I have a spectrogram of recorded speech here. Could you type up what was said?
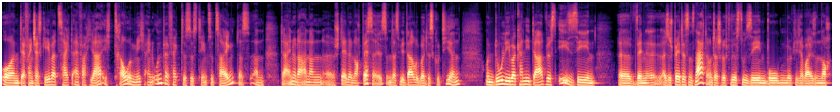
Und der Franchisegeber zeigt einfach, ja, ich traue mich, ein unperfektes System zu zeigen, das an der einen oder anderen äh, Stelle noch besser ist und dass wir darüber diskutieren. Und du, lieber Kandidat, wirst eh sehen, wenn, äh, also spätestens nach der Unterschrift wirst du sehen, wo möglicherweise noch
